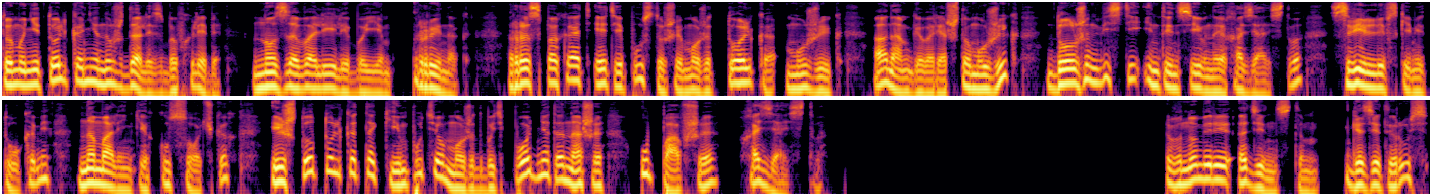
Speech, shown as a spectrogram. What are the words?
то мы не только не нуждались бы в хлебе, но завалили бы им рынок. Распахать эти пустоши может только мужик, а нам говорят, что мужик должен вести интенсивное хозяйство с виллевскими туками на маленьких кусочках, и что только таким путем может быть поднято наше упавшее хозяйство. В номере одиннадцатом газеты «Русь»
